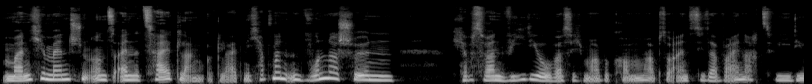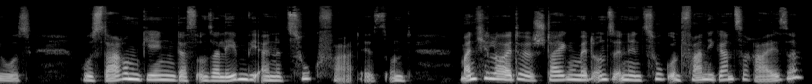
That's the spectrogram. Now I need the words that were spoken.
manche Menschen uns eine Zeit lang begleiten. Ich habe mal einen wunderschönen, ich glaube, es war ein Video, was ich mal bekommen habe, so eins dieser Weihnachtsvideos, wo es darum ging, dass unser Leben wie eine Zugfahrt ist. Und manche Leute steigen mit uns in den Zug und fahren die ganze Reise.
